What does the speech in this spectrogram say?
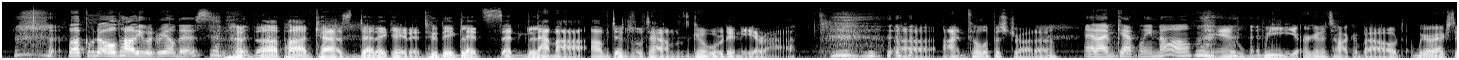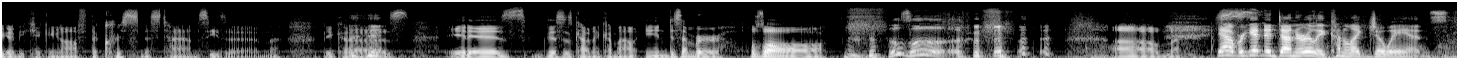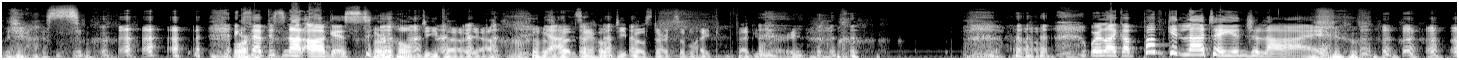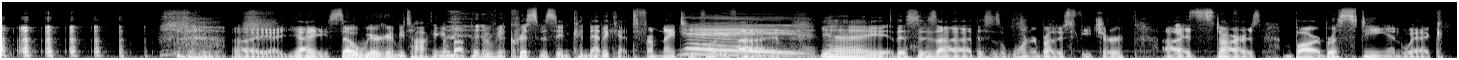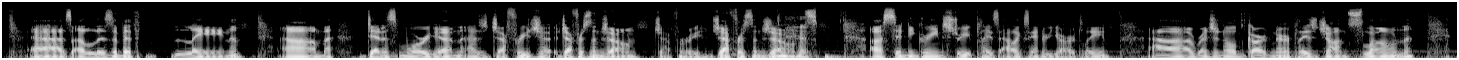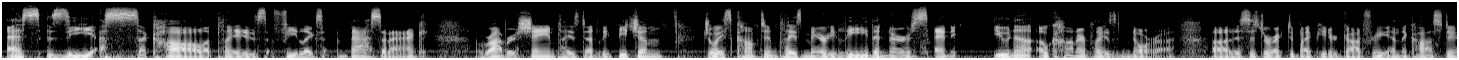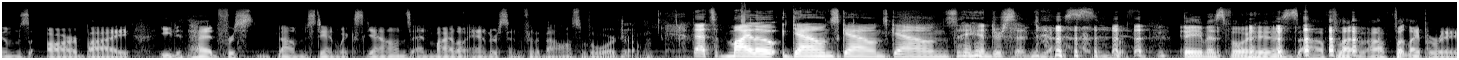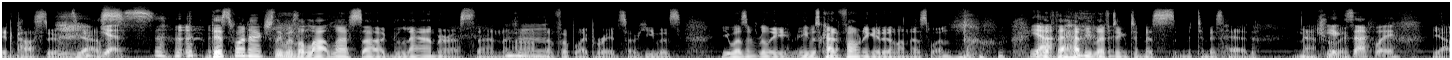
Welcome to Old Hollywood Realness. the podcast dedicated to the glitz and glamour of Tinseltown's golden era. Uh, I'm Philip Estrada, And I'm Kathleen Knoll. and we are going to talk about. We're actually going to be kicking off the Christmas time season because it is. This is going to come out in December. Huzzah! Um, yeah, we're getting it done early, kind of like Joanne's. yes. Except it's not August. or Home Depot, yeah. I was Yeah. about to say Home Depot starts in like February. Um, We're like a pumpkin latte in July. Oh yeah, yay! So we're going to be talking about the movie Christmas in Connecticut from 1945. Yay! This is uh this is a Warner Brothers feature. Uh, It stars Barbara Stanwyck as Elizabeth Lane, um, Dennis Morgan as Jeffrey Je- Jefferson Jones, Jeffrey Jefferson Jones, uh, Sidney Greenstreet plays Alexander Yardley, uh, Reginald Gardiner plays John Sloan, S. Z. Sakall plays Felix Bassenak, Robert Shayne plays Dudley Beecham, Joyce Compton plays Mary Lee, the nurse, and Una O'Connor plays Nora. Uh, this is directed by Peter Godfrey, and the costumes are by Edith Head for um, Stanwyck's gowns and Milo Anderson for the balance of the wardrobe. That's Milo Gowns, Gowns, Gowns Anderson. Yes. Famous for his uh, uh, Footlight Parade costumes. Yes. Yes. This one actually was a lot less uh, glamorous than Mm-hmm. um, the Footlight Parade, so he was he wasn't really he was kind of phoning it in on this one. he Yeah. left the heavy lifting to Miss to Miss Head naturally. exactly. Yeah.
